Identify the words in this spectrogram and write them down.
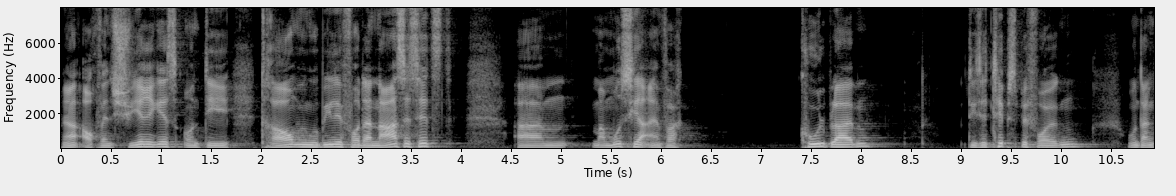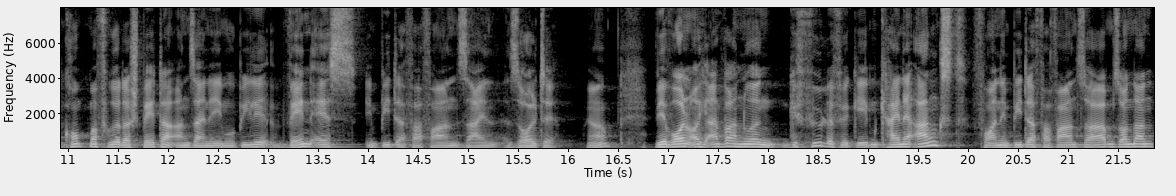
Ja, auch wenn es schwierig ist und die Traumimmobilie vor der Nase sitzt, ähm, man muss hier einfach cool bleiben, diese Tipps befolgen und dann kommt man früher oder später an seine Immobilie, wenn es im Bieterverfahren sein sollte. Ja? Wir wollen euch einfach nur ein Gefühl dafür geben, keine Angst vor einem Bieterverfahren zu haben, sondern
